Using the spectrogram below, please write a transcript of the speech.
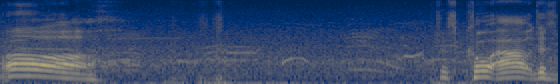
Oh. Just caught out. Just.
